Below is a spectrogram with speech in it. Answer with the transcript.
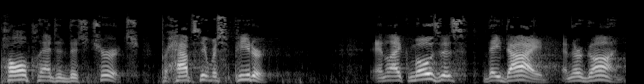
Paul planted this church. Perhaps it was Peter. And like Moses, they died and they're gone.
